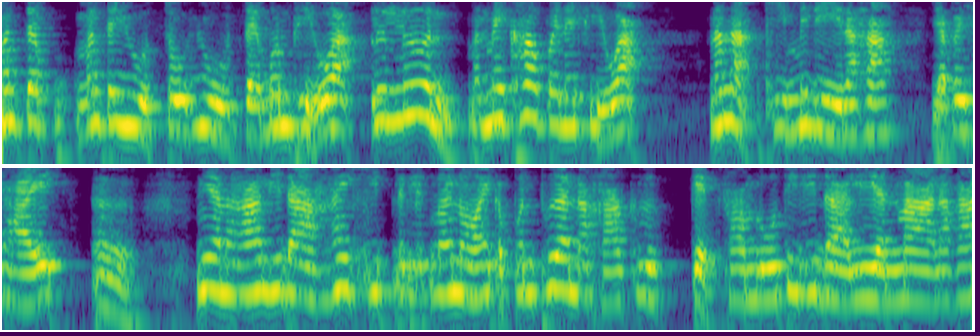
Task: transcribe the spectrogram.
มันจะมันจะอยู่ตัวอยู่แต่บนผิวอะลื่นๆ มันไม่เข้าไปในผิวอะนั่นอะครีมไม่ดีนะคะ อย่าไปใช้ เออ เนี่ยนะคะลิดาให้คลิปเล็ก ๆ น้อยๆ กับเพื่อนๆนะคะ คือเก็บความรู้ที่ลิดาเรียนมานะคะ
